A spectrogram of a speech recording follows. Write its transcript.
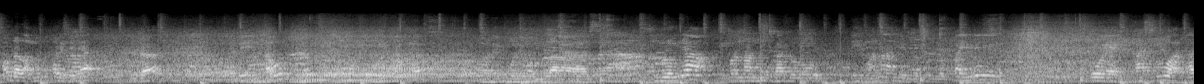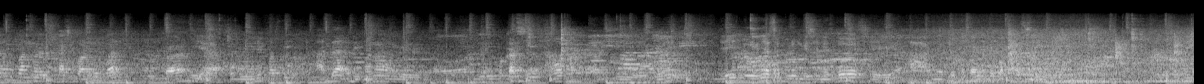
Oh udah lama tuh di sini ya? Udah. jadi tahun 2015 sebelumnya pernah buka dulu di mana gitu? Sebelumnya ini kue khas luar kan bukan dari khas Bandung kan Bukan. iya sebelumnya pasti ada di mana gitu Oh, di Bekasi. oh Bekasi jadi jadi dulunya sebelum di sini tuh si A nya tuh bukannya di Bekasi jadi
